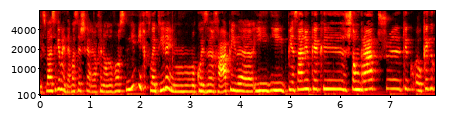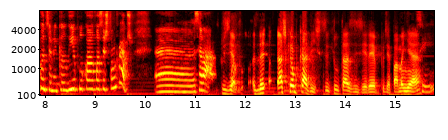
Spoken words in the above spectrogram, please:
isso? Basicamente é vocês chegarem ao final do vosso dia e refletirem uma coisa rápida e, e pensarem o que é que estão gratos, eh, que- o que é que aconteceu naquele dia pelo qual vocês estão gratos. Ah, sei lá, Por exemplo, acho que é um bocado isto, aquilo que estás a dizer. É, por exemplo, amanhã, sim.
